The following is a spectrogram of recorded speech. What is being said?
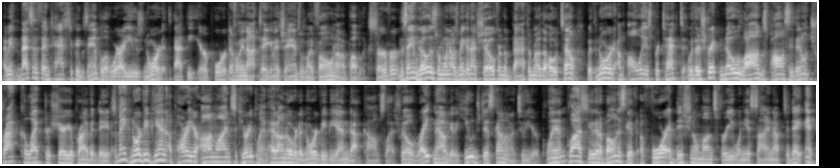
I mean that's a fantastic example of where I use Nord. It's at the airport, definitely not taking a chance with my phone on a public server. The same goes from when I was making that show from the bathroom of the hotel. With Nord, I'm always protected. With their strict no logs policy, they don't track, collect, or share your private data. So make NordVPN a part of your online security plan. Head on over to nordvpn.com/phil right now to get a huge huge discount on a two-year plan. Plus, you get a bonus gift of four additional months free when you sign up today. And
